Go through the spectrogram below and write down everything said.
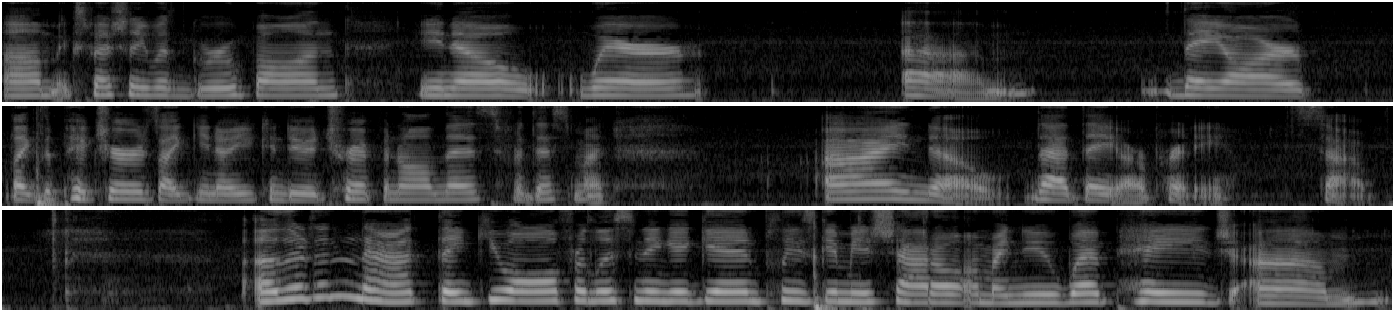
um, especially with Groupon, you know, where um, they are like the pictures, like, you know, you can do a trip and all this for this much. I know that they are pretty. So, other than that, thank you all for listening again. Please give me a shout out on my new web page um,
